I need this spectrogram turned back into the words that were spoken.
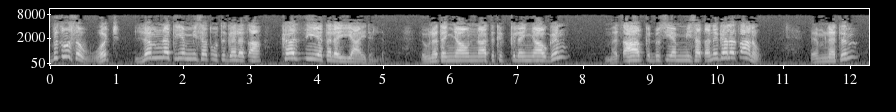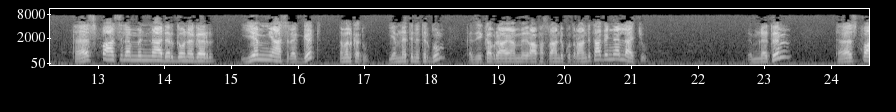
ብዙ ሰዎች ለእምነት የሚሰጡት ገለጻ ከዚህ የተለየ አይደለም። እውነተኛውና ትክክለኛው ግን መጽሐፍ ቅዱስ የሚሰጠን ገለጻ ነው። እምነትም ተስፋ ስለምናደርገው ነገር የሚያስረግጥ ተመልከቱ። የእምነትን ትርጉም ከዚህ ከዕብራውያን ምዕራፍ አሥራ አንድ ቁጥር አንድ ታገኛላችሁ። እምነትም ተስፋ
